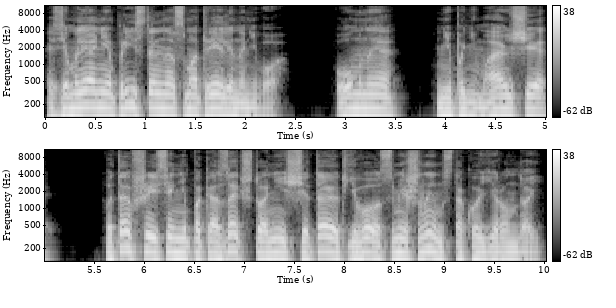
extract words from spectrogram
Земляне пристально смотрели на него. Умные, непонимающие, пытавшиеся не показать, что они считают его смешным с такой ерундой.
